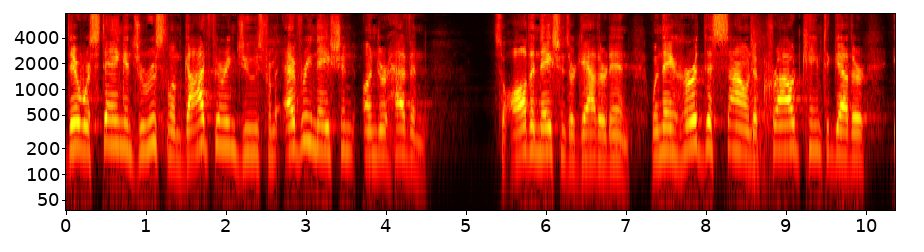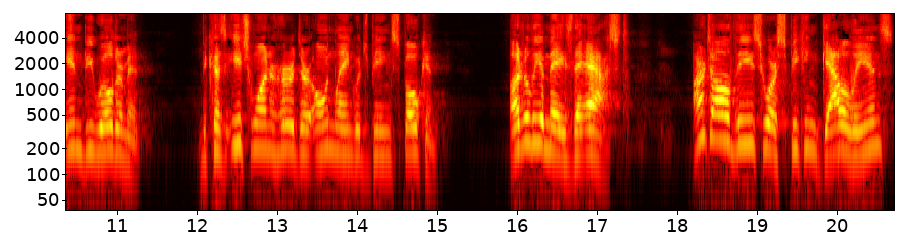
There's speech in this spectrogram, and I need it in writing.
there were staying in Jerusalem God fearing Jews from every nation under heaven. So all the nations are gathered in. When they heard this sound, a crowd came together in bewilderment because each one heard their own language being spoken. Utterly amazed, they asked, Aren't all these who are speaking Galileans?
